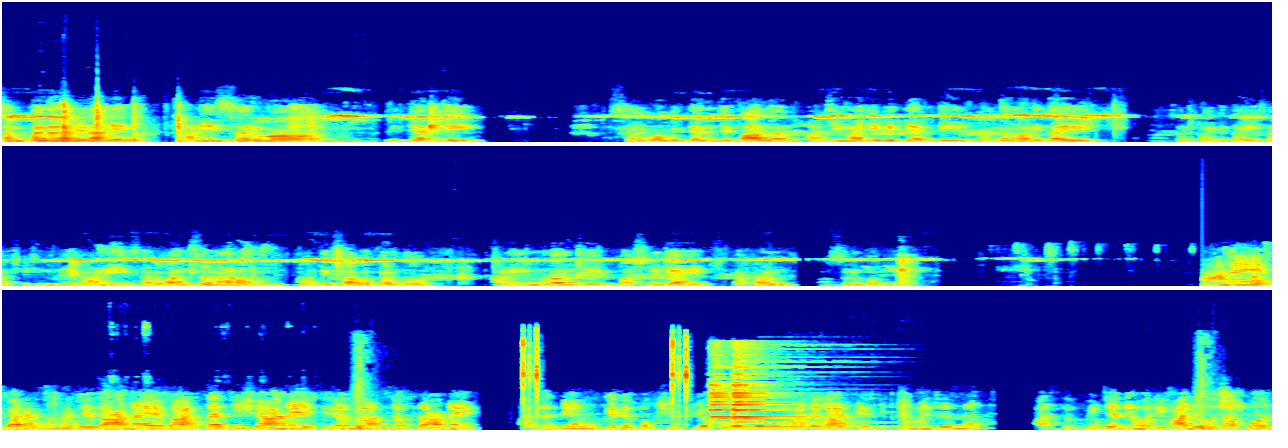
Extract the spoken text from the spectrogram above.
संपन्न झालेला आहे. आणि सर्व विद्यार्थी सर्व विद्यार्थ्यांचे पालक आजी माजी विद्यार्थी अंगणवाडी ताई संपर्क ताई साक्षी शिंदे आणि सर्वांचं मनापासून अधिक स्वागत करतो. आणि मुलांची भाषणे जी आहेत आपण सुरू करूया. शान आहे पराक्रमाचे गाण आहे भारताची शान आहे तिरंगा आमचा प्राण आहे. आदरणीय मुख्याध्यापक शिक्षक वर्ग व माझ्या लाडक्या मित्रमैत्रिणींनो आज सव्वीस जानेवारी हा दिवस आपण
